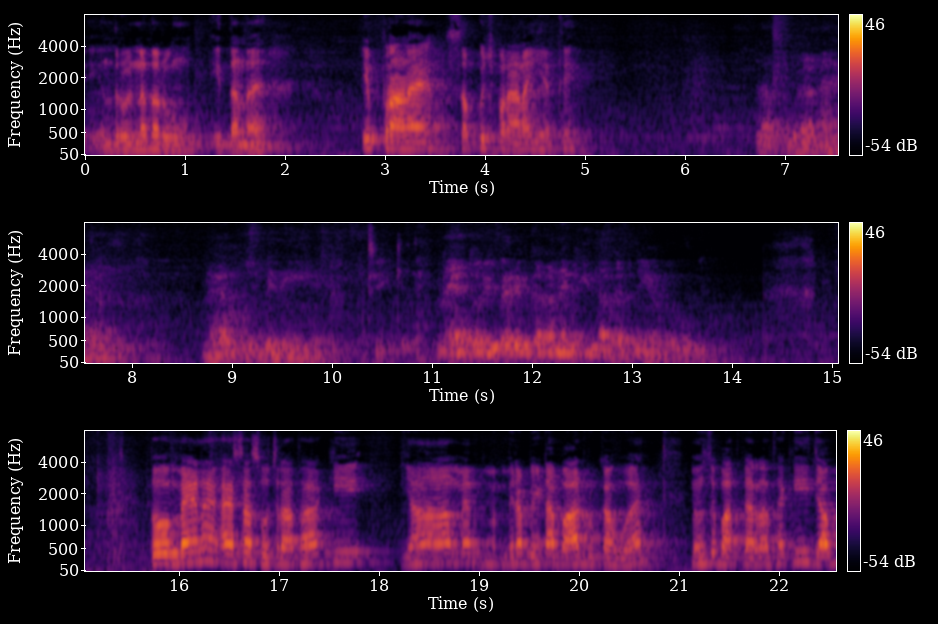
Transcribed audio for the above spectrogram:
ਇਹ ਅੰਦਰੋਂ ਇਹਨਾਂ ਦਾ ਰੂਮ ਇਦਾਂ ਦਾ ਹੈ ਇਹ ਪੁਰਾਣਾ ਹੈ ਸਭ ਕੁਝ ਪੁਰਾਣਾ ਹੀ ਹੈ ਇੱਥੇ सब पुराना है नया कुछ भी नहीं है ठीक है। मैं तो रिपेयरिंग कराने की ताकत नहीं है हम तो मैं ना ऐसा सोच रहा था कि यहाँ मैं मेरा बेटा बाहर रुका हुआ है। मैं उनसे बात कर रहा था कि जब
